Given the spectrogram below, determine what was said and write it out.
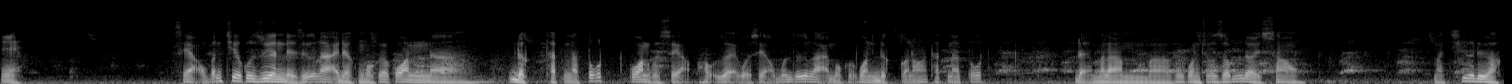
Nhỉ sẹo vẫn chưa có duyên để giữ lại được một cái con à, đực thật là tốt. Con của sẹo, hậu duệ của sẹo muốn giữ lại một cái con đực của nó thật là tốt. Để mà làm à, cái con chó giống đời sau mà chưa được.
